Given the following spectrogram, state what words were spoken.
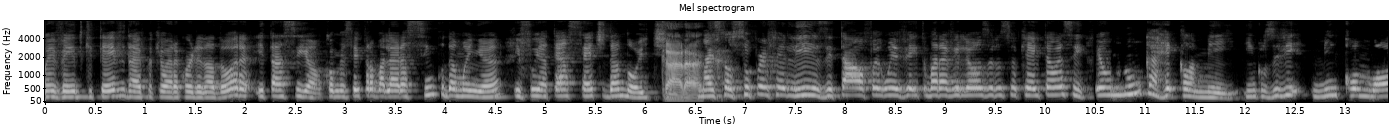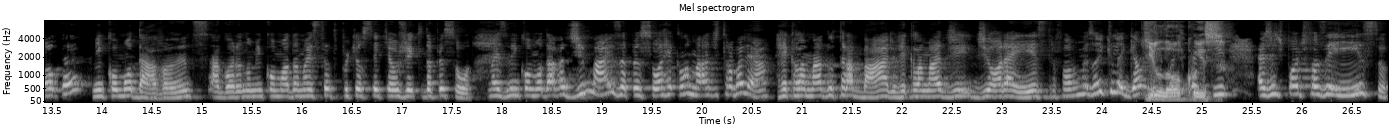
um evento que teve na época que eu era coordenadora e tá assim, ó. Comecei a trabalhar às 5 da manhã e fui até às 7 da noite. Caraca. Mas tô super feliz e tal. Foi um evento maravilhoso, não sei o quê. Então, assim, eu nunca reclamei. Inclusive, me incomoda, me incomodava antes, agora não me incomoda mais tanto, porque eu sei que é o jeito da pessoa. Mas me incomodava demais a pessoa reclamar de trabalhar, reclamar do trabalho, reclamar de, de hora extra. Eu falava, mas olha que legal. Que louco isso. Aqui, a gente pode fazer isso.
